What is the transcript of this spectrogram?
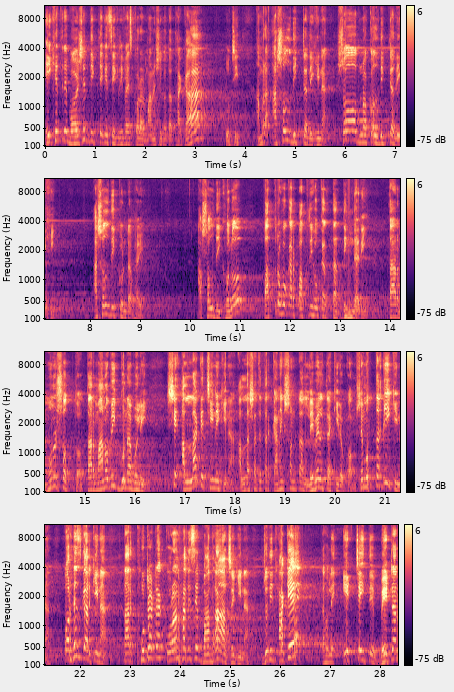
এই ক্ষেত্রে বয়সের দিক থেকে স্যাক্রিফাইস করার মানসিকতা থাকা উচিত। আমরা আসল দিকটা দেখি না, সব নকল দিকটা দেখি। আসল দিক কোনটা ভাই? আসল দিক হলো পাত্র হোক আর পাত্রী হোক আর তার দিনদারি, তার মনুষ্যত্ব, তার মানবিক গুণাবলী, সে আল্লাহকে চিনে কিনা, আল্লাহর সাথে তার কানেকশনটা লেভেলটা কীরকম, সে মোত্তাকি কিনা, পরহেজগার কিনা, তার খুঁটাটা কোরআন হাদিসে বাঁধা আছে কিনা, যদি থাকে তাহলে এর চাইতে বেটার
